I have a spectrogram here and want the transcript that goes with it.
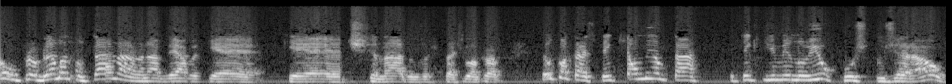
O problema não está na, na, verba que é, que é destinada aos hospitais filantrópicos. Pelo contrário, tem que aumentar, tem que diminuir o custo geral,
